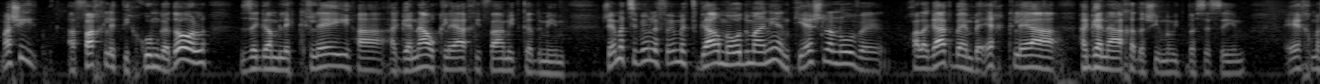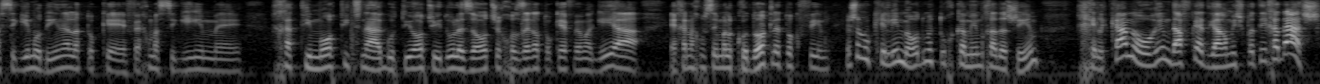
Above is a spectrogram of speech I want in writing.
מה שהפך לתחכום גדול זה גם לכלי ההגנה או כלי האכיפה המתקדמים שהם מציבים לפעמים אתגר מאוד מעניין כי יש לנו ונוכל לגעת בהם באיך כלי ההגנה החדשים המתבססים איך משיגים מודיעין על התוקף, איך משיגים אה, חתימות התנהגותיות שידעו לזהות שחוזר התוקף ומגיע, איך אנחנו עושים מלכודות לתוקפים. יש לנו כלים מאוד מתוחכמים חדשים, חלקם מעוררים דווקא אתגר משפטי חדש.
